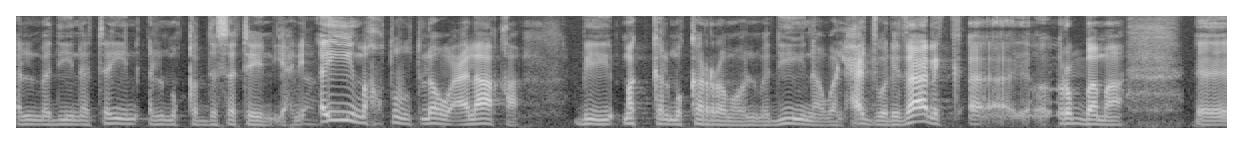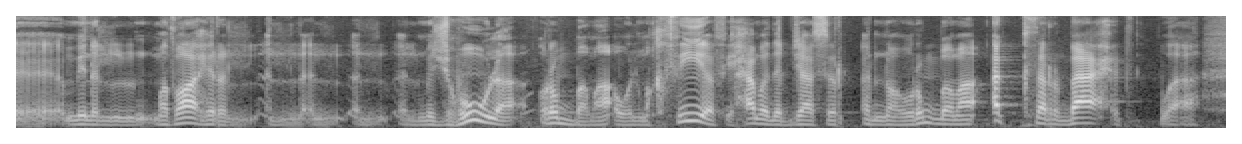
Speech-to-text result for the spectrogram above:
المدينتين المقدستين. يعني نعم. أي مخطوط له علاقة بمكة المكرمة والمدينة والحج. ولذلك آه، ربما آه، من المظاهر المجهولة ربما أو المخفية في حمد الجاسر أنه ربما أكثر باحث ومثقف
